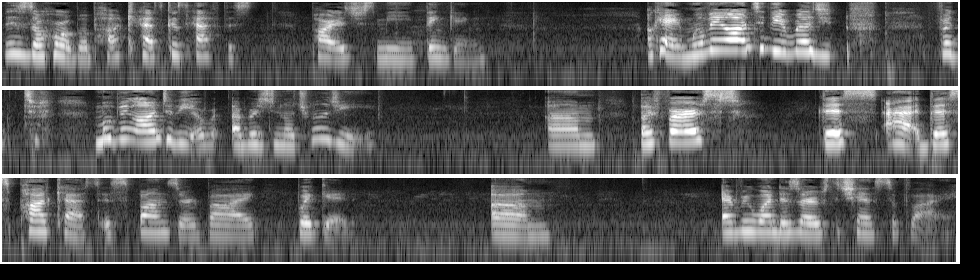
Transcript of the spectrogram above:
this is a horrible podcast because half this part is just me thinking. Okay, moving on to the original. For t- moving on to the or- original trilogy. Um, but first, this uh, this podcast is sponsored by Wicked. Um, everyone deserves the chance to fly.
